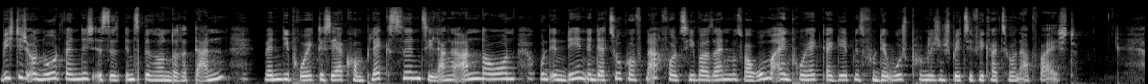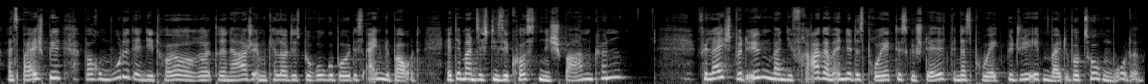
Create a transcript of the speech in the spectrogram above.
Wichtig und notwendig ist es insbesondere dann, wenn die Projekte sehr komplex sind, sie lange andauern und in denen in der Zukunft nachvollziehbar sein muss, warum ein Projektergebnis von der ursprünglichen Spezifikation abweicht. Als Beispiel, warum wurde denn die teurere Drainage im Keller des Bürogebäudes eingebaut? Hätte man sich diese Kosten nicht sparen können? Vielleicht wird irgendwann die Frage am Ende des Projektes gestellt, wenn das Projektbudget eben weit überzogen wurde.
